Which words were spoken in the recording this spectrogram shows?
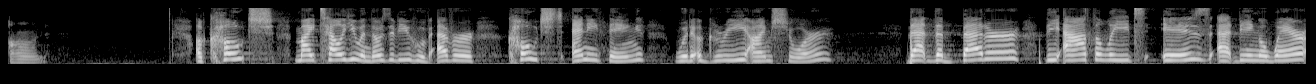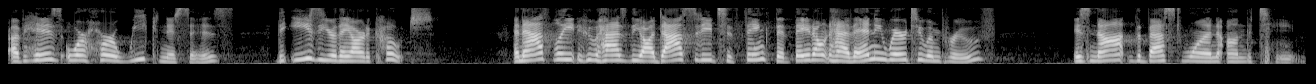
own. A coach might tell you, and those of you who have ever coached anything would agree, I'm sure, that the better the athlete is at being aware of his or her weaknesses, the easier they are to coach. An athlete who has the audacity to think that they don't have anywhere to improve is not the best one on the team.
